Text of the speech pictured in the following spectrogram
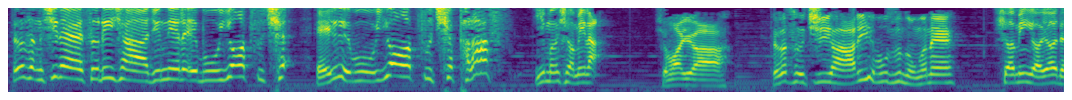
这个神仙呢手里向就拿了一部幺子七，还有一部幺子七 Plus。伊问小明啦：小朋友啊？这个手机何里一部是侬的呢？小明摇摇头，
